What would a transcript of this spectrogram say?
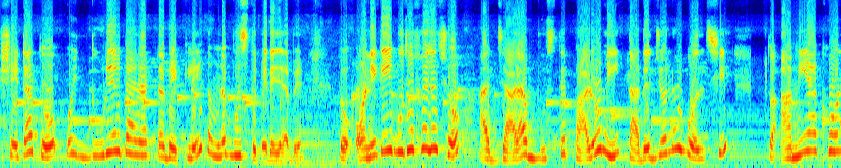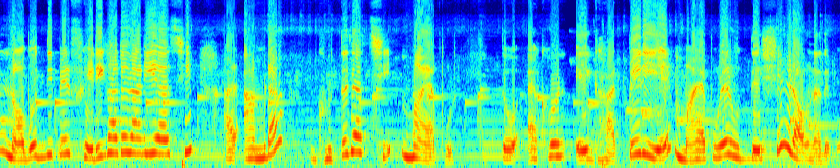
সেটা তো ওই দূরের ব্যানারটা দেখলেই তোমরা বুঝতে পেরে যাবে। তো অনেকেই বুঝে ফেলেছ আর যারা বুঝতে পারোনি তাদের জন্যই বলছি। তো আমি এখন নবদ্বীপের ফেরিঘাটে দাঁড়িয়ে আছি আর আমরা ঘুরতে যাচ্ছি মায়াপুর। তো এখন এই ঘাট পেরিয়ে মায়াপুরের উদ্দেশ্যে রওনা দেবো।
